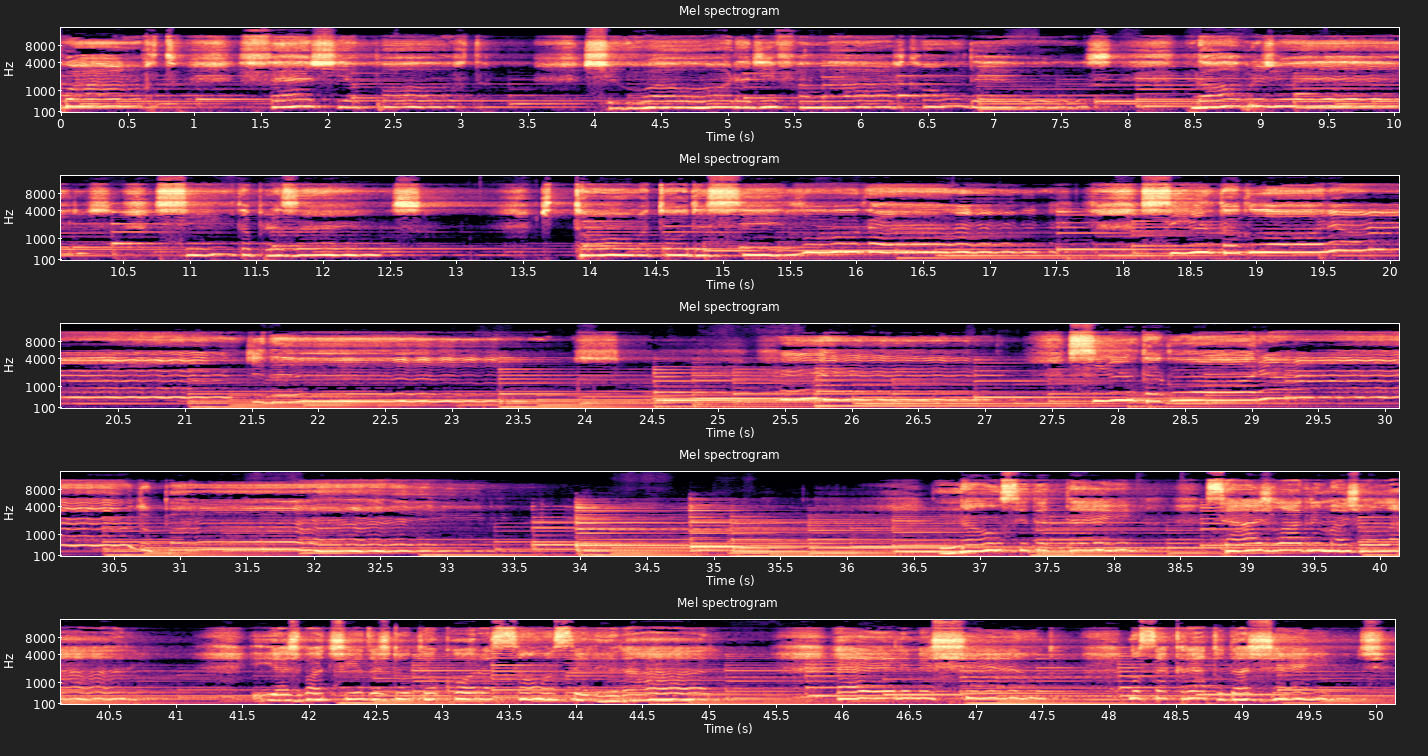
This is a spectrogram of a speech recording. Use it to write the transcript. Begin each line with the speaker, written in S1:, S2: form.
S1: quarto, feche a porta. Chegou a hora de falar
S2: da gente,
